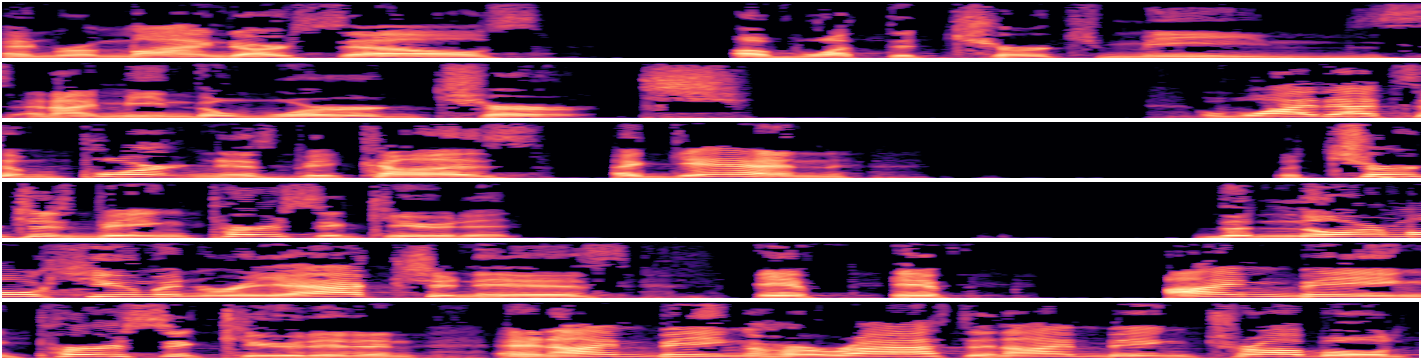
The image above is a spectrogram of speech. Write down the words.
and remind ourselves of what the church means. And I mean the word church. Why that's important is because, again, the church is being persecuted. The normal human reaction is if, if I'm being persecuted and, and I'm being harassed and I'm being troubled,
